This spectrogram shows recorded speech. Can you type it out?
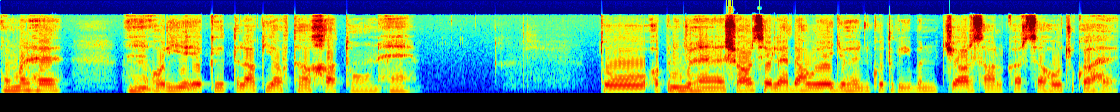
उम्र है और ये एक तलाक याफ्ता ख़ातून हैं। तो अपने जो है, शोहर से लहदा हुए, जो है, इनको तकरीबन चार साल का अरसा हो चुका है,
